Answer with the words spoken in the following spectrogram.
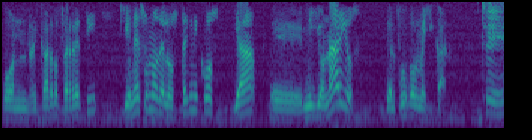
con Ricardo Ferretti, quien es uno de los técnicos ya eh, millonarios del fútbol mexicano. Sí,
